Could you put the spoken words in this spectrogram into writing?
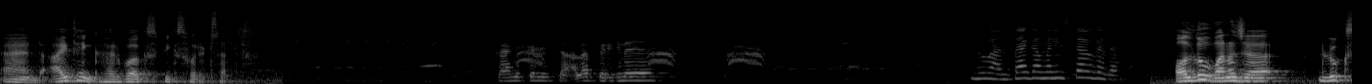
And I think her work speaks for itself. కానీ ఇక్కడ నీకు చాలా పెరిగినాయే నువ్వంతా గమనిస్తావు కదా Although Vanaja looks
